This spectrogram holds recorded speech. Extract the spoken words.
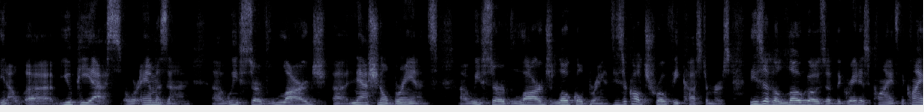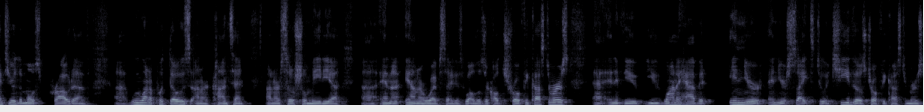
you know, uh, UPS or Amazon. Uh, we've served large uh, national brands. Uh, we've served large local brands. These are called trophy customers. These are the logos of the greatest clients, the clients you're the most proud of. Uh, we want to put those on our content, on our social media, uh, and on our website as well. Those are called trophy customers. and if you you want to have it in your in your sites to achieve those trophy customers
